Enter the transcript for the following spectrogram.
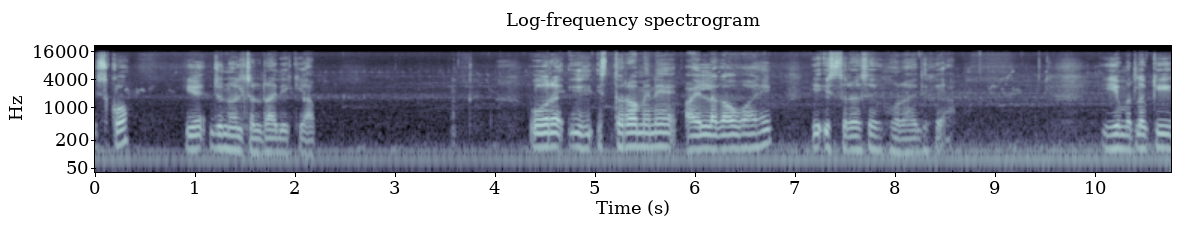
इसको, ये जो नल चल रहा है, देखिए आप। और इस तरह मैंने ऑयल लगा हुआ है, ये इस तरह से हो रहा है, देखिए आप। ये मतलब कि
